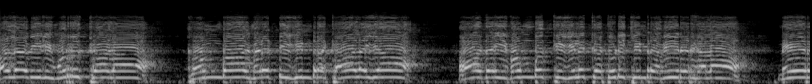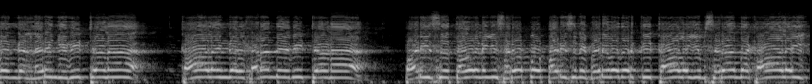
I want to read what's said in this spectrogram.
பலவிழி முறுக்காளா? கம்பால் மிரட்டுகின்ற காளையா? அதை வம்புக்கு இழுக்க துடிக்கின்ற வீரர்களா? நேரங்கள் நெருங்கி விட்டன? காலங்கள் கடந்து விட்டன? பரிசு தோழனையும் சிறப்பு பரிசினை பெறுவதற்கு காலையும் சிறந்த காலை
